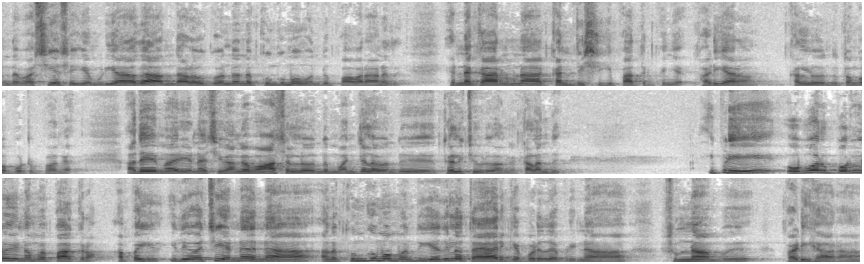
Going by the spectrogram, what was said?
அந்த வசியம் செய்ய முடியாத அந்த அளவுக்கு வந்து அந்த குங்குமம் வந்து பவரானது. என்ன காரணம்னா கண் திருஷ்டிக்கு பார்த்துருப்பீங்க. படிகாரம் கல் வந்து தொங்க போட்டிருப்பாங்க. அதே மாதிரி என்ன செய்வாங்க வாசலில் வந்து மஞ்சளை வந்து தெளித்து விடுவாங்க கலந்து. இப்படி ஒவ்வொரு பொருளையும் நம்ம பார்க்குறோம். அப்போ இது இது வச்சு என்னன்னா அந்த குங்குமம் வந்து எதில் தயாரிக்கப்படுது அப்படின்னா சுண்ணாம்பு படிகாரம்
